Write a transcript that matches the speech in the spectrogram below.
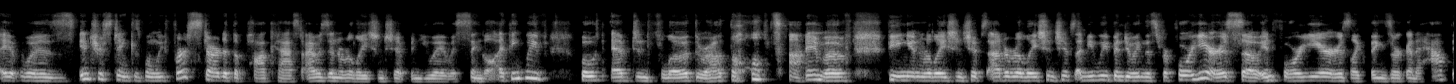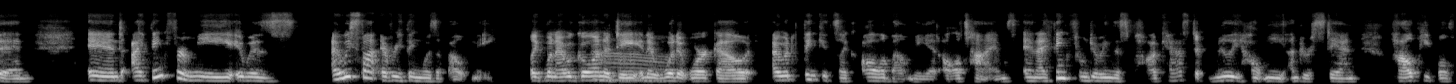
it was interesting because when we first started the podcast, I was in a relationship and Yue was single. I think we've both ebbed and flowed throughout the whole time of being in relationships, out of relationships. I mean, we've been doing this for four years. So in four years, like, things are going to happen. And I think for me, it was, I always thought everything was about me. Like when I would go on a date and it Ah. wouldn't work out, I would think it's like all about me at all times. And I think from doing this podcast, it really helped me understand how people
